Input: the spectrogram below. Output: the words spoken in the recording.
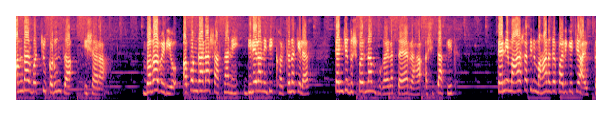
आमदार बच्चू कडूंचा इशारा. बघा व्हिडिओ. अपंगांना शासनाने दिलेला निधी खर्च न केल्यास त्यांचे दुष्परिणाम भोगायला तयार राहा अशी ताकीद. त्यांनी महाराष्ट्रातील महानगरपालिकेचे आयुक्त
